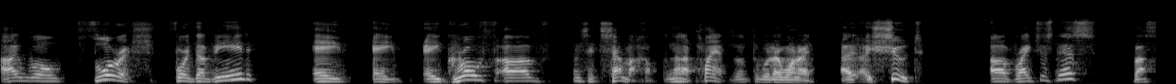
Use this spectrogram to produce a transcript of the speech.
I will flourish for David a a a growth of let me say tzemach, not a plant, not the word I want to a, a shoot of righteousness. What's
